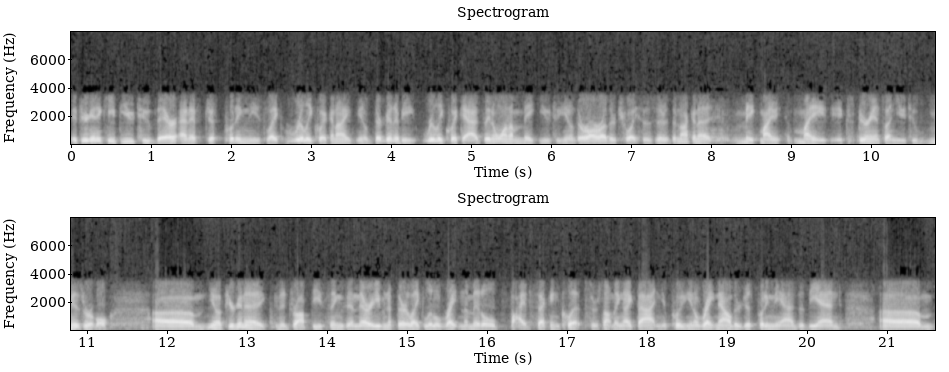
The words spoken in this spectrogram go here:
If you're going to keep YouTube there, and if just putting these like really quick, and I, you know, they're going to be really quick ads. They don't want to make YouTube. You know, there are other choices. They're, they're not going to make my my experience on YouTube miserable. Um, you know, if you're gonna gonna drop these things in there, even if they're like little right in the middle five second clips or something like that, and you're putting, you know, right now they're just putting the ads at the end, um,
